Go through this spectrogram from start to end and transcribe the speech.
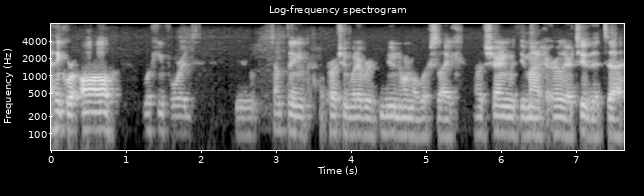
I think we're all looking forward to something approaching whatever new normal looks like. I was sharing with you, Monica, earlier too, that uh,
